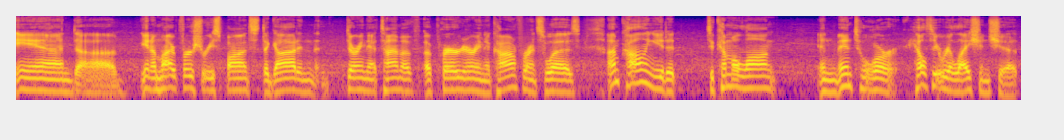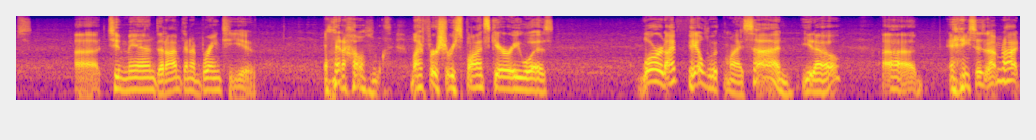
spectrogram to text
And, uh, you know, my first response to God and during that time of, of prayer during the conference was, I'm calling you to, to come along and mentor healthy relationships uh, to men that I'm going to bring to you. And I, my first response, Gary, was, Lord, I failed with my son, you know. Uh, and he says, I'm not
